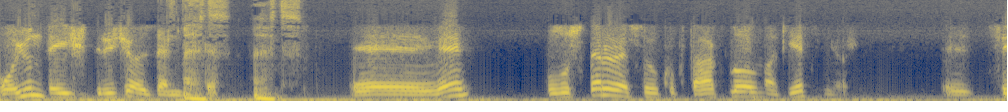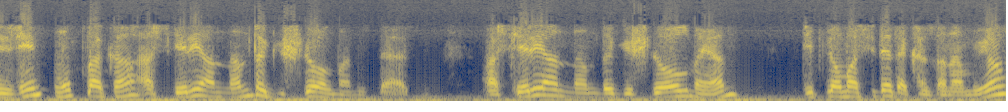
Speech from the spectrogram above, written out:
oyun değiştirici özellikte. Evet, evet. E, ve uluslararası hukukta haklı olmak yetmiyor. E, sizin mutlaka askeri anlamda güçlü olmanız lazım. Askeri anlamda güçlü olmayan diplomaside de kazanamıyor.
